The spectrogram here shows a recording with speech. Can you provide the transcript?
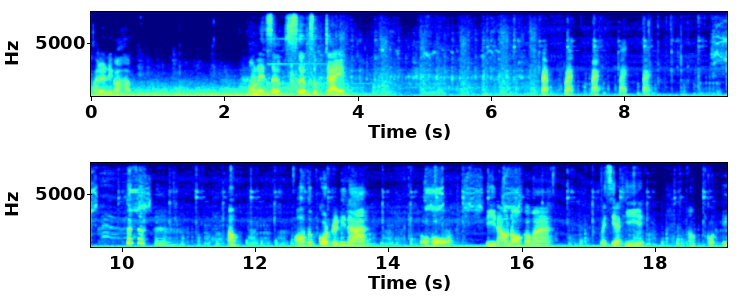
ไปด้วยดีกว่าครับ ของเล่นเสริมเสริมสุขใจแปกแปกแปกแปกแปกเอ้า อ๋อ ต้องกดด้วยนี่นา โอ้โห ดีนะเอาน้องเข้ามา ไม่เสียที เอากดไอ้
